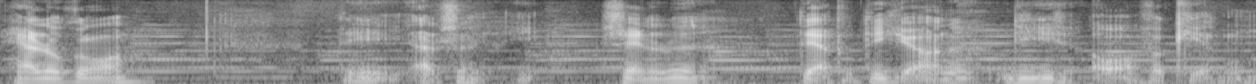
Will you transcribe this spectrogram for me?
Herlevgård. Det er altså i selve der på det hjørne lige over for kirken.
